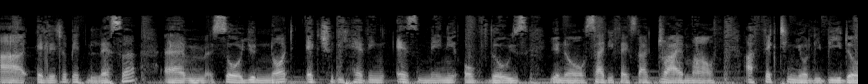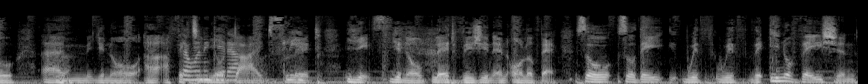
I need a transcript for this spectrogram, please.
are a little bit lesser. Um, so you're not actually having as many of those you know side effects like dry mouth affecting your libido um, you know uh, affecting wanna your get diet sleep. yes you know blurred vision and all of that so so they with with the innovation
